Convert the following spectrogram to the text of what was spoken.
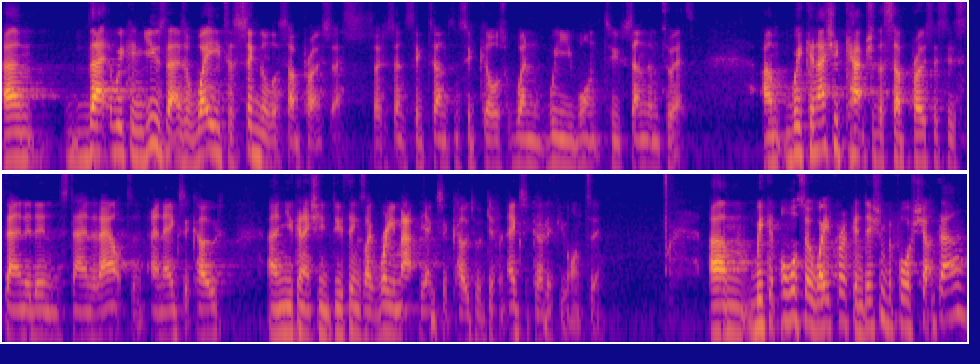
Um, that we can use that as a way to signal the subprocess, so to send sig terms and sig kills when we want to send them to it. Um, we can actually capture the subprocesses standard in and standard out and, and, exit code, and you can actually do things like remap the exit code to a different exit code if you want to. Um, we can also wait for a condition before shutdown,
